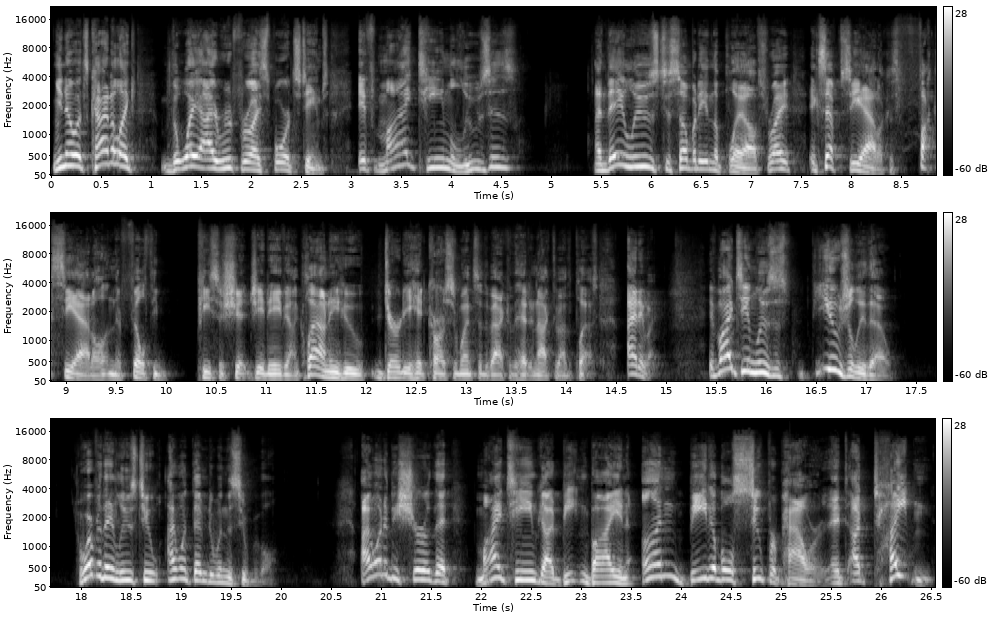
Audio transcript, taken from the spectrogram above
You know, it's kind of like the way I root for my sports teams. If my team loses, and they lose to somebody in the playoffs, right? Except Seattle, because fuck Seattle and their filthy piece of shit Jadeveon Clowney, who dirty hit Carson Wentz in the back of the head and knocked him out of the playoffs. Anyway, if my team loses, usually though, whoever they lose to, I want them to win the Super Bowl. I want to be sure that my team got beaten by an unbeatable superpower, a, a titan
